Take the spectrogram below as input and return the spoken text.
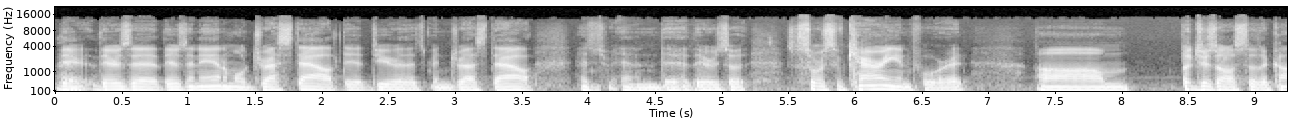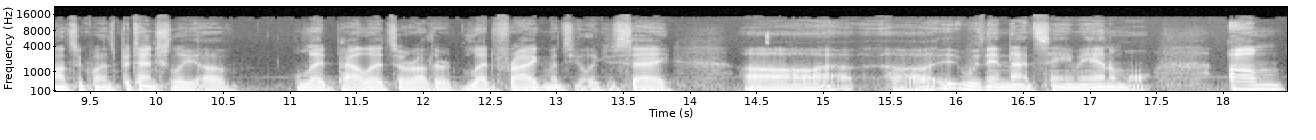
there, there's a there's an animal dressed out, the deer that's been dressed out, and, and there's a source of carrion for it. Um, but there's also the consequence potentially of lead pellets or other lead fragments, like you say, uh, uh, within that same animal. Um,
